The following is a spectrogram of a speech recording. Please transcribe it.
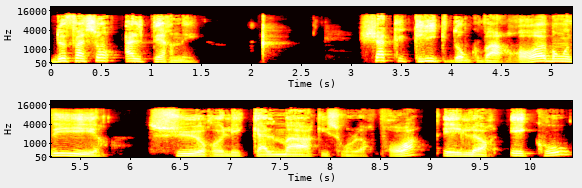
de façon alternée. Chaque clic donc va rebondir sur les calmars qui sont leurs proies et leur écho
